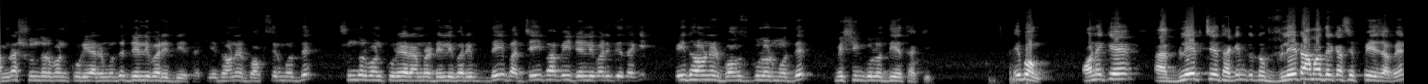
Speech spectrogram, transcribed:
আমরা সুন্দরবন কুরিয়ারের মধ্যে ডেলিভারি দিয়ে থাকি। এই ধরনের বক্সের মধ্যে সুন্দরবন কুরিয়ার আমরা ডেলিভারি দেই বা যেইভাবেই ডেলিভারি দিয়ে থাকি, এই ধরনের বক্সগুলোর মধ্যে মেশিনগুলো দিয়ে থাকি। এবং অনেকে ব্লেড চেয়ে থাকেন, কিন্তু ব্লেড আমাদের কাছে পেয়ে যাবেন।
